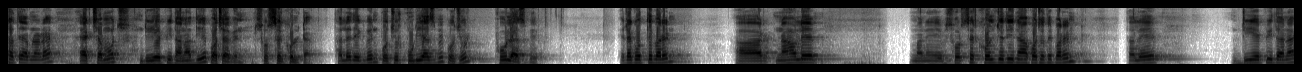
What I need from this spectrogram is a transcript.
সাথে আপনারা এক চামচ ডিএপি দানা দিয়ে পচাবেন শস্যের খোলটা। তাহলে দেখবেন প্রচুর কুঁড়ি আসবে, প্রচুর ফুল আসবে। এটা করতে পারেন। আর না হলে মানে সর্ষের খোল যদি না পচাতে পারেন, তাহলে ডিএপি দানা,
